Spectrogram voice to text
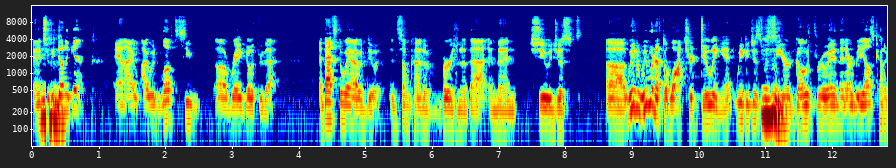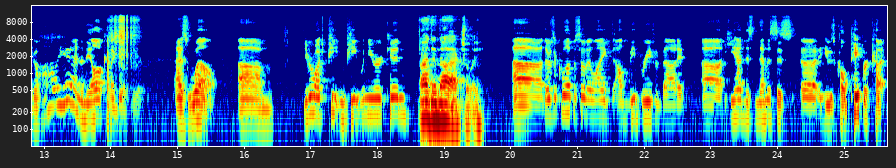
and it should be done again. And I, I would love to see uh, Rey go through that, and that's the way I would do it in some kind of version of that. And then she would just uh, we we wouldn't have to watch her doing it. We could just Mhm. see her go through it, and then everybody else kind of go, oh yeah, and then they all kind of go through it as well. Um, you ever watch Pete and Pete when you were a kid? I did not actually. Uh, there's a cool episode I liked. I'll be brief about it. Uh, he had this nemesis. Uh, he was called Paper Cut,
